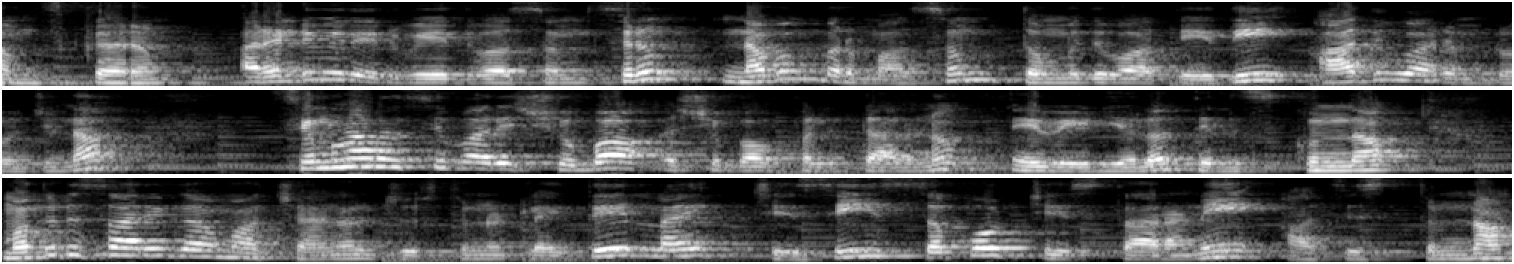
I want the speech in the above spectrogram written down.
నమస్కారం. రెండు వేల ఇరవై ఐదవ సంవత్సరం నవంబర్ మాసం తొమ్మిదవ తేదీ ఆదివారం రోజున సింహరాశి వారి శుభ అశుభ ఫలితాలను ఈ వీడియోలో తెలుసుకుందాం. మొదటిసారిగా మా ఛానల్ చూస్తున్నట్లయితే లైక్ చేసి సపోర్ట్ చేస్తారని ఆశిస్తున్నాం.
